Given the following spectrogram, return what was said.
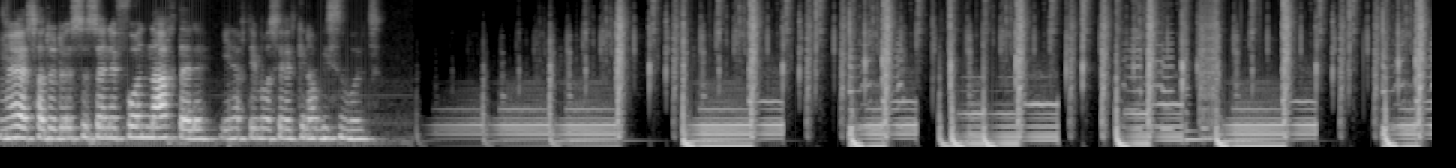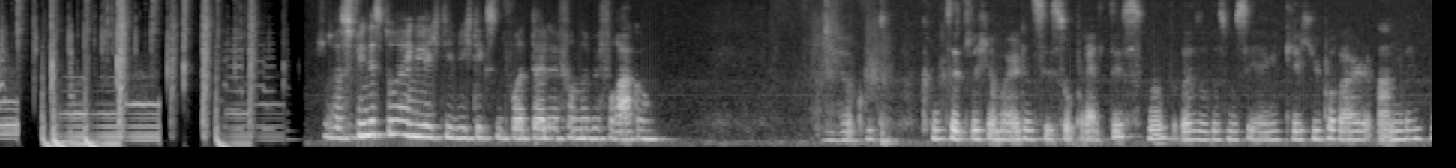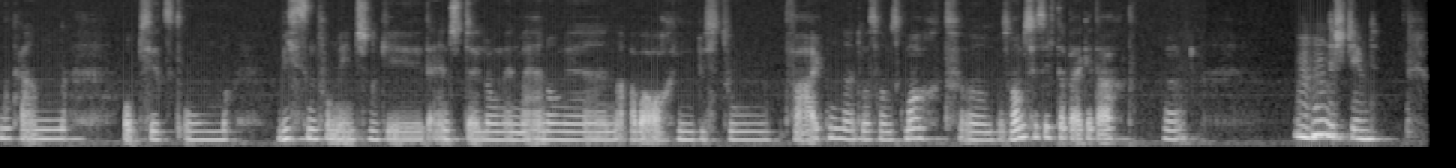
Ja, es hat halt also seine Vor- und Nachteile, je nachdem, was ihr halt genau wissen wollt. Was findest du eigentlich die wichtigsten Vorteile von der Befragung? Ja gut, grundsätzlich einmal, dass sie so breit ist, ne? also dass man sie eigentlich überall anwenden kann, ob es jetzt um Wissen von Menschen geht, Einstellungen, Meinungen, aber auch hin bis zu Verhalten, nicht? was haben sie gemacht, ähm, was haben sie sich dabei gedacht. Ja. Mhm, das stimmt.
